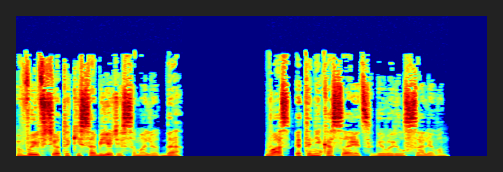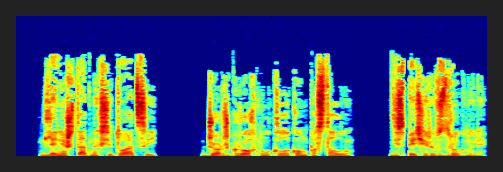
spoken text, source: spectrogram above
«Вы все-таки собьете самолет, да?» «Вас это не касается», — говорил Салливан. Для нештатных ситуаций Джордж грохнул кулаком по столу. Диспетчеры вздрогнули.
